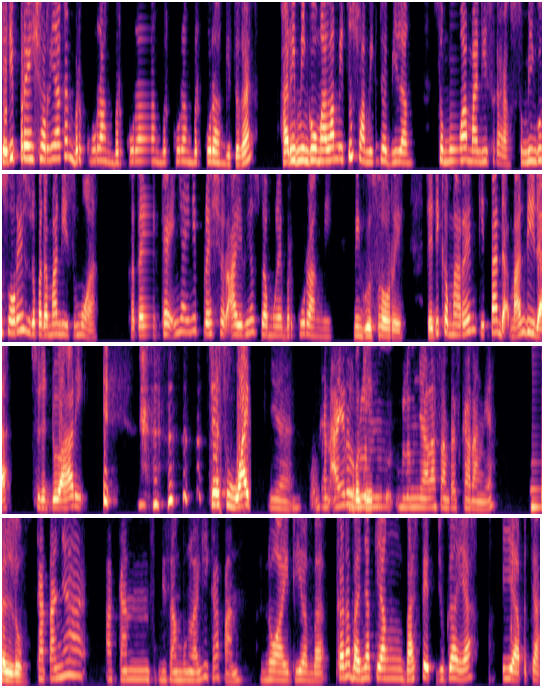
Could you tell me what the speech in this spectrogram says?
Jadi pressure-nya kan berkurang, berkurang, berkurang, berkurang gitu kan. Hari Minggu malam itu suami udah bilang, semua mandi sekarang. Seminggu sore sudah pada mandi semua. Katanya kayaknya ini pressure airnya sudah mulai berkurang nih minggu sore. Jadi kemarin kita tidak mandi dah, sudah dua hari. Just wipe. Ya, dan air belum belum nyala sampai sekarang ya? Belum. Katanya akan disambung lagi kapan? No idea, Mbak. Karena banyak yang busted juga ya. Iya pecah.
